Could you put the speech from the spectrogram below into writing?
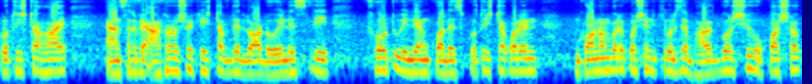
প্রতিষ্ঠা হয়? অ্যান্সার হবে আঠারোশো খ্রিস্টাব্দে Lord Wellesley Fort William college প্রতিষ্ঠা করেন। গ নম্বরের কোশ্চেন কী বলেছে? ভারতবর্ষীয় উপাসক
